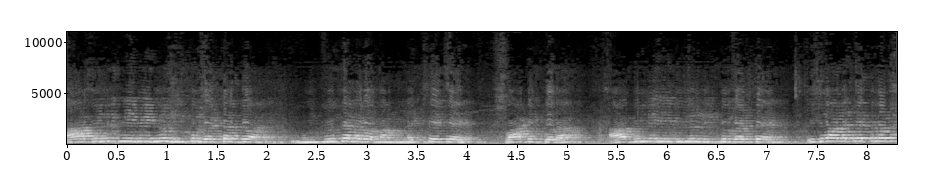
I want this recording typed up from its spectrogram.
ఆ బిల్లుకి ఈ బిల్లు లింకులు పెట్టద్దు అని. ఫ్యూచర్లో కూడా మనం నెక్స్ట్ చేసే వాటికి కూడా ఆ బిల్లు ఈ బిల్లు లింకులు పెడితే ఇది వాళ్ళ చేతిలోనే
